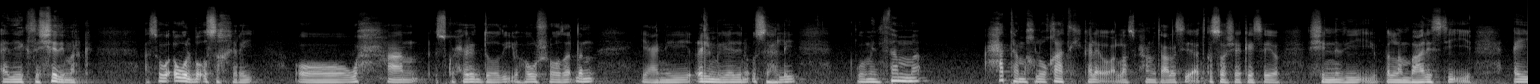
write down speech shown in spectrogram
adeegsashadii marka asagoo awalba u sakhiray oo waxaan isku xiridooda iyo hawshooda dhan yani cilmigeedana u sahlay wamin thama xataa makhluuqaadkii kale oo allah subxana wa taala sida aad ka soo sheekaysayo shinnidii iyo ballanbaalistii iyo ay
